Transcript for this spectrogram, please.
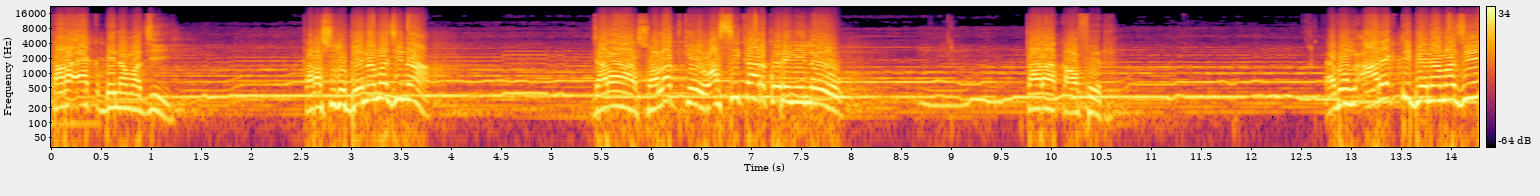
তারা এক বেনামাজি। তারা শুধু বেনামাজি না, যারা সলাদকে অস্বীকার করে নিল, তারা কাফের। এবং আরেকটি বেনামাজি,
